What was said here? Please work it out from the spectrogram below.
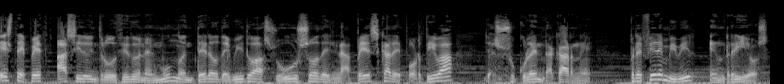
este pez ha sido introducido en el mundo entero debido a su uso en la pesca deportiva y a su suculenta carne. Prefieren vivir en ríos,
